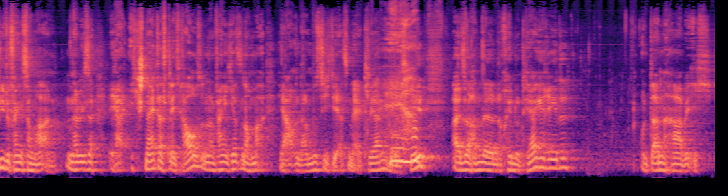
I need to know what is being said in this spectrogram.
wie, du fängst nochmal an. Und dann habe ich gesagt, ja, ich schneide das gleich raus und dann fange ich jetzt nochmal an. Ja, und dann musste ich dir erstmal erklären, wie das Ja. geht. Also haben wir dann noch hin und her geredet und dann habe ich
